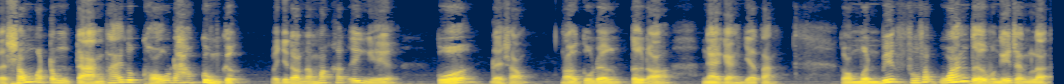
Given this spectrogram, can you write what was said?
là sống ở trong trạng thái của khổ đau cung cực. Và do đó nó mất hết ý nghĩa của đời sống. Nỗi cô đơn từ đó ngày càng gia tăng. Còn mình biết phương pháp quán tưởng và nghĩ rằng là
